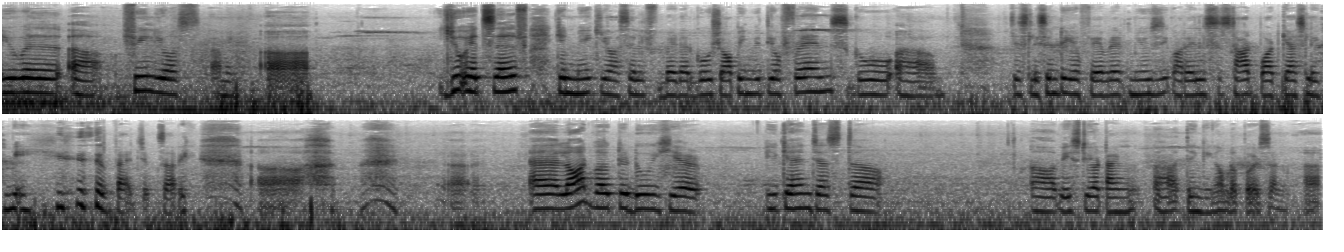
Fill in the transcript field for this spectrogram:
You will uh, feel your i mean uh, you itself can make yourself better. Go shopping with your friends. Go uh, just listen to your favorite music or else start podcast like me. Bad joke sorry. Uh, uh, a lot work to do here. You can just uh, uh, waste your time uh, thinking of the person. Uh,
